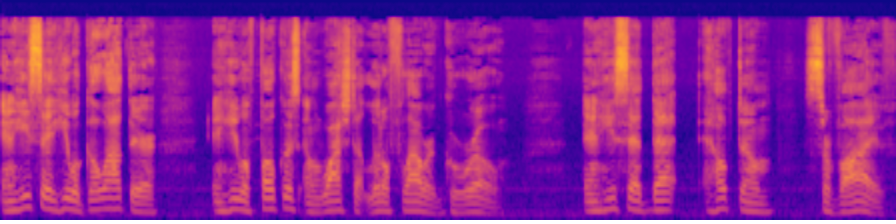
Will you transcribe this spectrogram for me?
And he said he would go out there and he would focus and watch that little flower grow. And he said that helped him survive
